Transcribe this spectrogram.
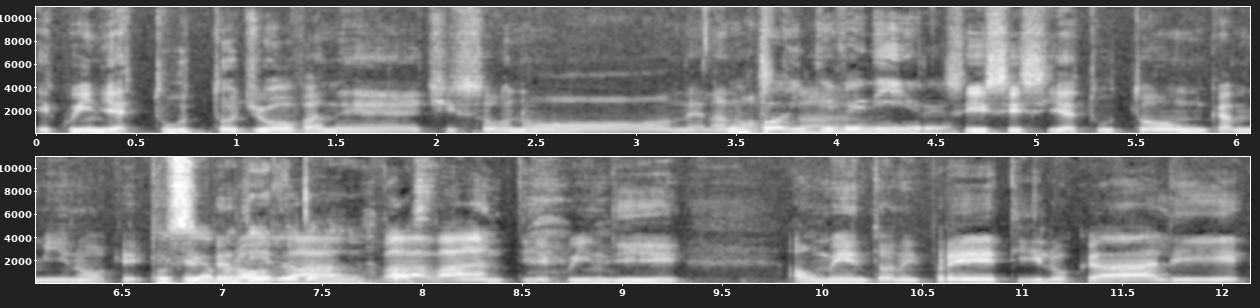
e quindi è tutto giovane, ci sono nella un nostra... Un po' in divenire. Sì, sì, sì, è tutto un cammino che, Possiamo che però dirlo va, va avanti e quindi aumentano i preti i locali,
